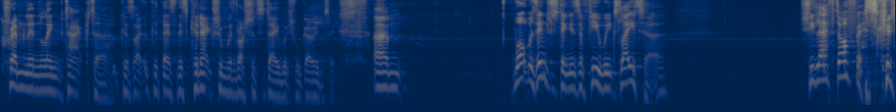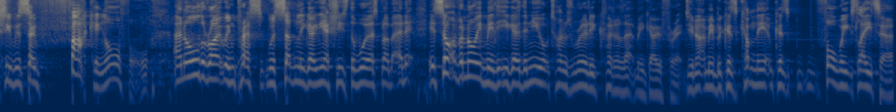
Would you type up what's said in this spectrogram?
Kremlin linked actor, because there's this connection with Russia today, which we'll go into. Um, what was interesting is a few weeks later, she left office because she was so fucking awful. And all the right wing press was suddenly going, yeah, she's the worst, blah, blah. And it, it sort of annoyed me that you go, the New York Times really could have let me go for it. Do you know what I mean? Because come the, because four weeks later,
